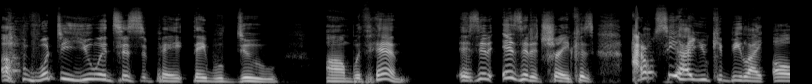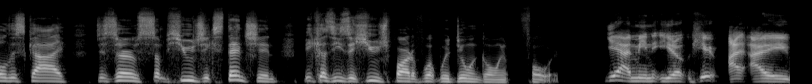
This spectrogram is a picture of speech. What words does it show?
Uh, what do you anticipate they will do um, with him? Is it is it a trade? Because I don't see how you could be like, oh, this guy deserves some huge extension because he's a huge part of what we're doing going forward. Yeah, I mean, you know, here I, I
